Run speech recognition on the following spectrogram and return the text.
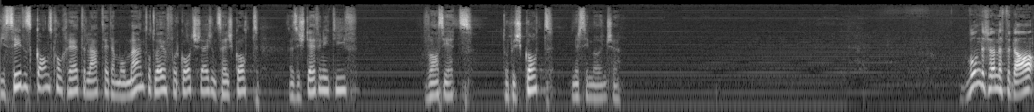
wie sie das ganz konkret erlebt haben, im Moment, wo du einfach vor Gott stehst und sagst, Gott, es ist definitiv, was jetzt? Du bist Gott, wir sind Menschen. Wunderschön, dass ihr da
